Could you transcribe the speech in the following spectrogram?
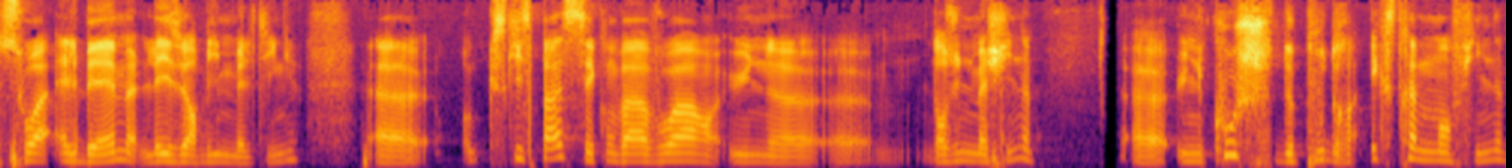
soit LBM, Laser Beam Melting. Ce qui se passe, c'est qu'on va avoir une, euh, dans une machine euh, une couche de poudre extrêmement fine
